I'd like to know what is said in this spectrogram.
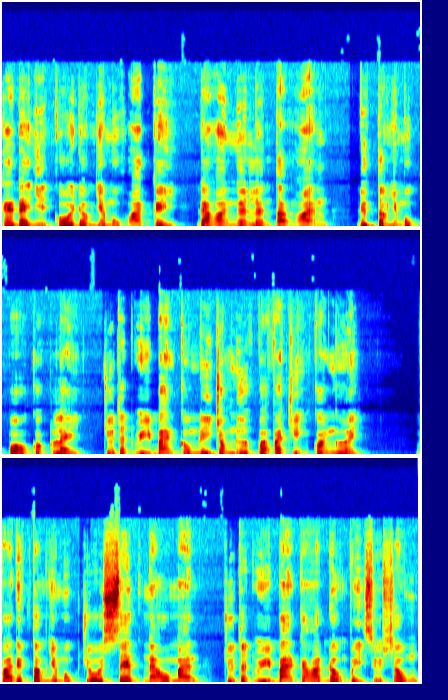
các đại diện của Hội đồng Giám mục Hoa Kỳ đã hoan nghênh lệnh tạm hoãn Đức Tổng giám mục Paul Cockley, Chủ tịch Ủy ban Công lý trong nước và Phát triển con người, và Đức Tổng giám mục Joseph Naumann, Chủ tịch Ủy ban các hoạt động vì sự sống,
